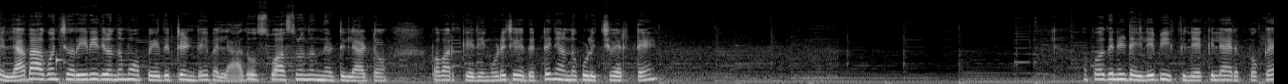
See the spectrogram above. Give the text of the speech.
എല്ലാ ഭാഗവും ചെറിയ രീതിയിലൊന്ന് മോപ്പ് ചെയ്തിട്ടുണ്ട്. എല്ലാ ഉസ്വാസനവും നിന്നിട്ടില്ല കേട്ടോ അപ്പോൾ വർക്ക് ഏരിയയും കൂടി ചെയ്തിട്ട് ഞാൻ ഒന്ന് കുളിച്ച് വരട്ടെ. അപ്പോൾ അതിന് ഡെയിലി ബീഫിലേക്ക് അരപ്പൊക്കെ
